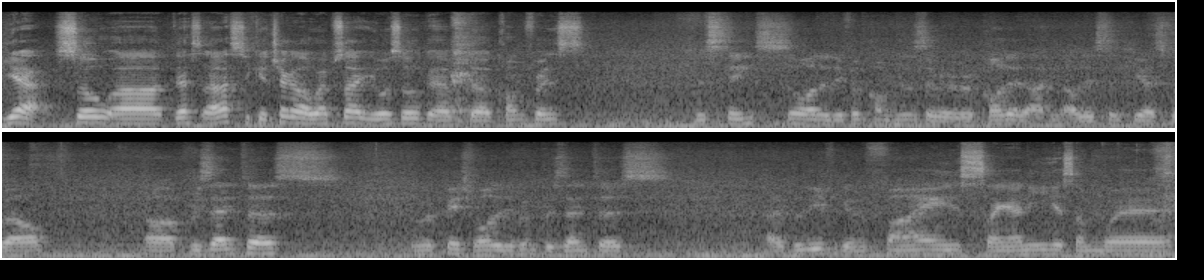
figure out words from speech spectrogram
Yeah, so uh, that's us. You can check our website. You also have the conference listings. So all the different conferences that we recorded are, are listed here as well. Uh, presenters, the page for all the different presenters. I believe you can find Sayani here somewhere.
